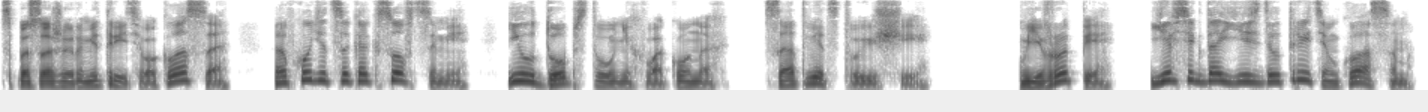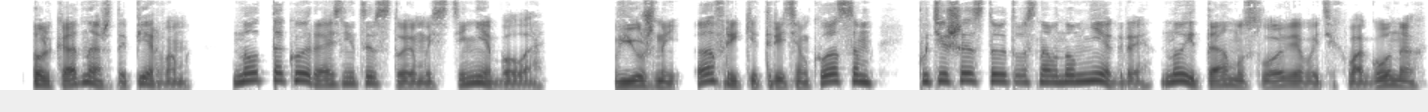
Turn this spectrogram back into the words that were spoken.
С пассажирами третьего класса обходятся как с овцами, и удобства у них в вагонах соответствующие. В Европе я всегда ездил третьим классом, только однажды первым, но такой разницы в стоимости не было. В Южной Африке третьим классом путешествуют в основном негры, но и там условия в этих вагонах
